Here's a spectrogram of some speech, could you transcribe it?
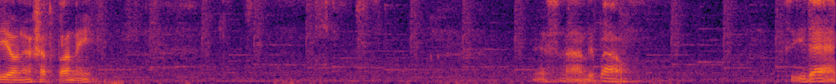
เดียวนะครับตอนนี้ SR หรือเปล่า สีแดง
